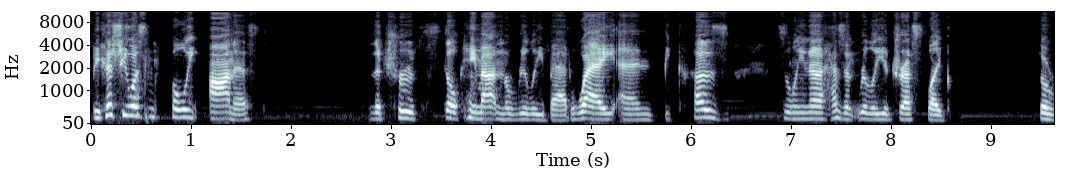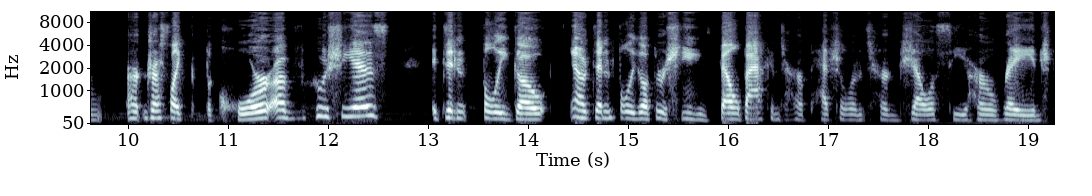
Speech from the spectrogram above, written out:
because she wasn't fully honest, the truth still came out in a really bad way. And because Zelena hasn't really addressed like the addressed like the core of who she is, it didn't fully go. You know, it didn't fully go through. She fell back into her petulance, her jealousy, her rage,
